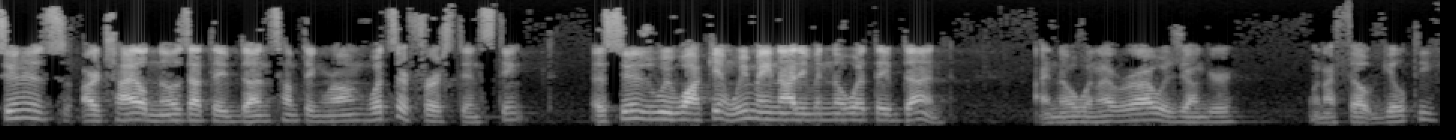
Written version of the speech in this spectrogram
soon as our child knows that they've done something wrong, what's their first instinct? As soon as we walk in, we may not even know what they've done. I know whenever I was younger, when I felt guilty,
